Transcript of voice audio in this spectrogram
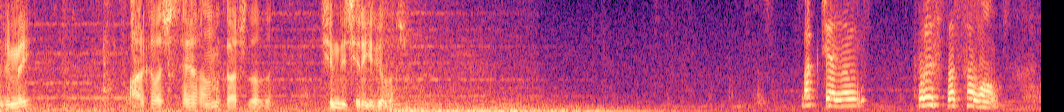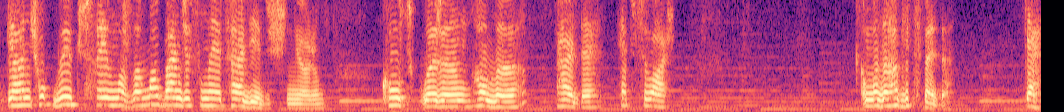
Nedim Bey, arkadaşı Seher Hanım'ı karşıladı. Şimdi içeri giriyorlar. Bak canım, burası da salon. Yani çok büyük sayılmaz ama bence sana yeter diye düşünüyorum. Koltukların, halı, perde hepsi var. Ama daha bitmedi. Gel.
